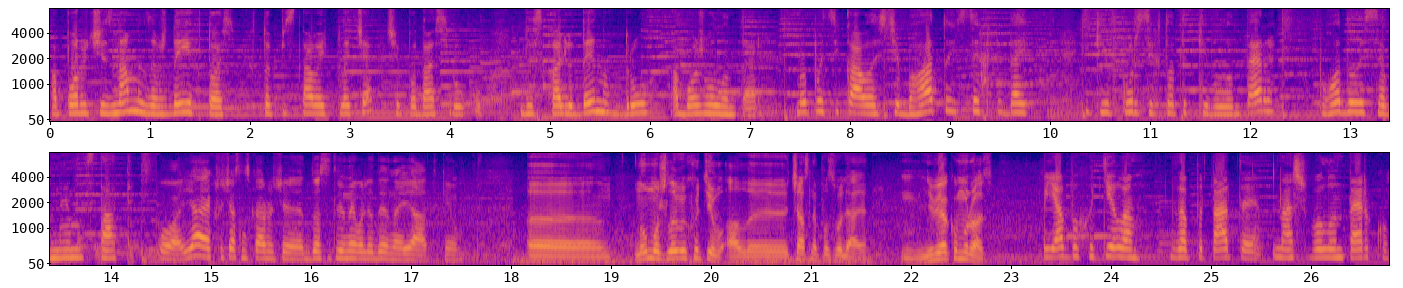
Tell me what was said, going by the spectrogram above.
А поруч із нами завжди є хтось, хто підставить плече чи подасть руку, близька людина, друг або ж волонтер. Ми поцікавилися, чи багато із цих людей, які в курсі, хто такі волонтери, погодилися б ними стати. О, я, якщо чесно скажучи, досить лінива людина, я таким. Е, ну, можливо, хотів, але час не дозволяє. Ні в якому разі. Я би хотіла запитати нашу волонтерку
